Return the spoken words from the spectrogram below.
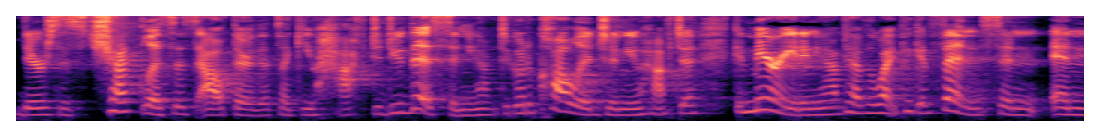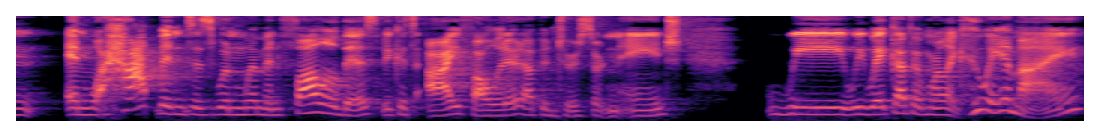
there's this checklist that's out there that's like you have to do this and you have to go to college and you have to get married and you have to have the white picket fence and and and what happens is when women follow this because I followed it up into a certain age, we we wake up and we're like who am I?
